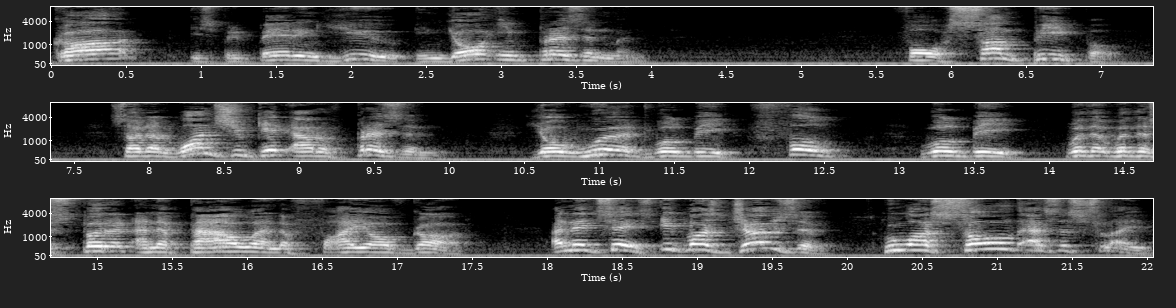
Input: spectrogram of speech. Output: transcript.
God is preparing you in your imprisonment for some people so that once you get out of prison, your word will be full, will be with the, with the spirit and the power and the fire of God. And it says, it was Joseph who was sold as a slave.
